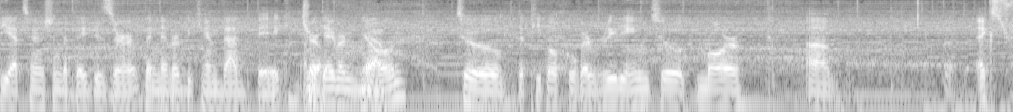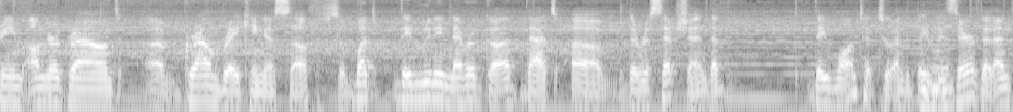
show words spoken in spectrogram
the attention that they deserved. They never became that big. I mean, True. they were Yeah. known to the people who were really into more um, extreme underground, uh, groundbreaking and stuff. So, but they really never got that uh, the reception that they wanted to and they deserved it. And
